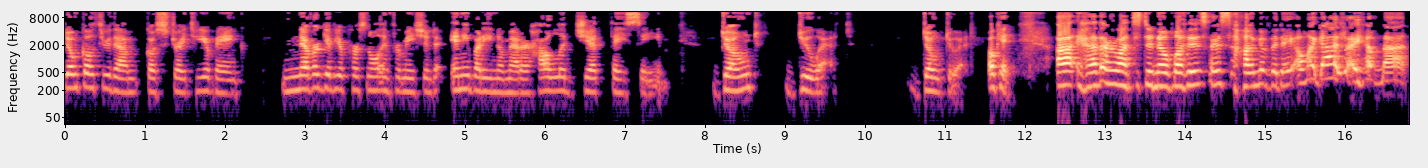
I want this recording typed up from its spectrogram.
don't go through them, go straight to your bank, Never give your personal information to anybody, no matter how legit they seem. Don't do it. Don't do it. Okay. Uh, Heather wants to know what is her song of the day. Oh my gosh, I have not.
